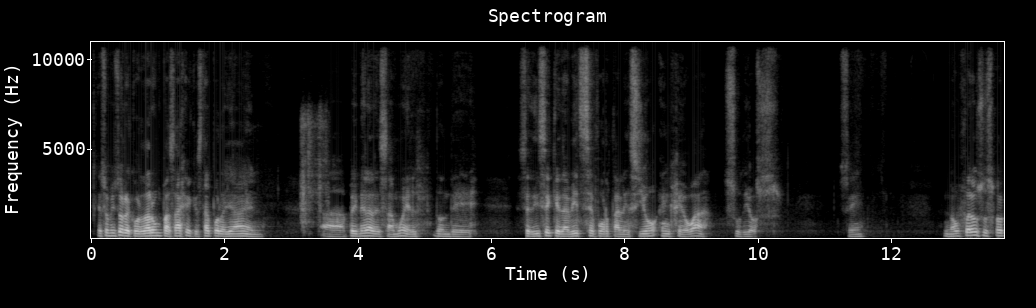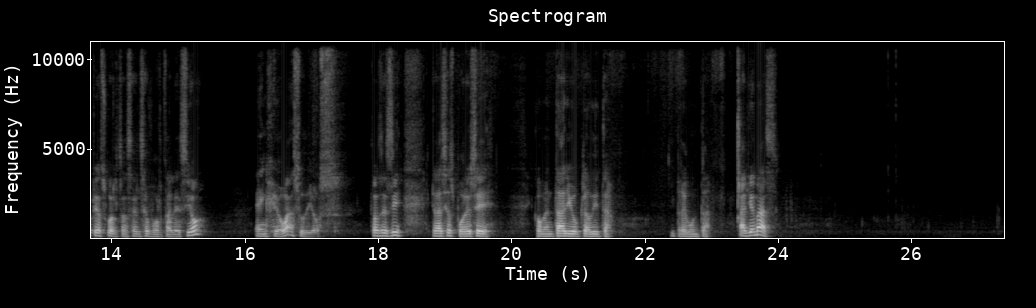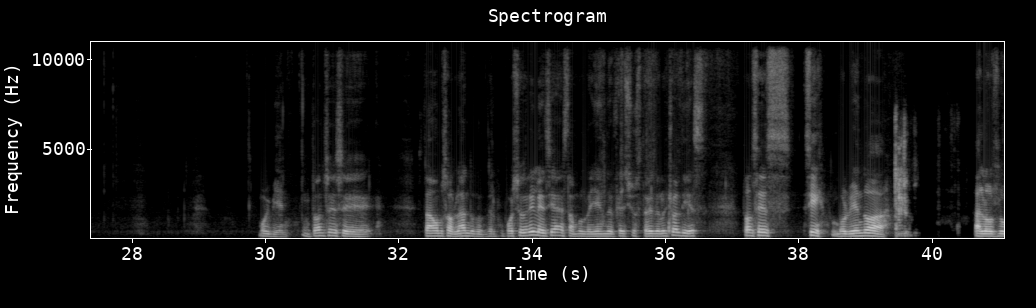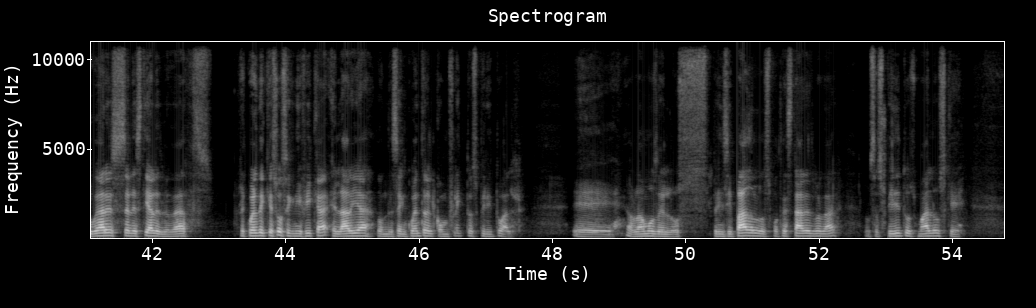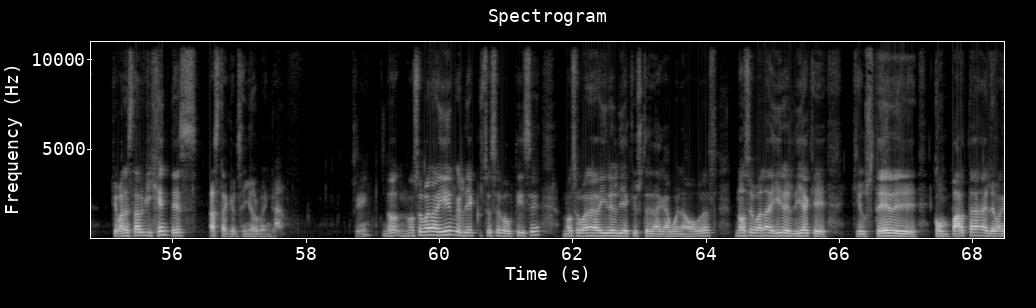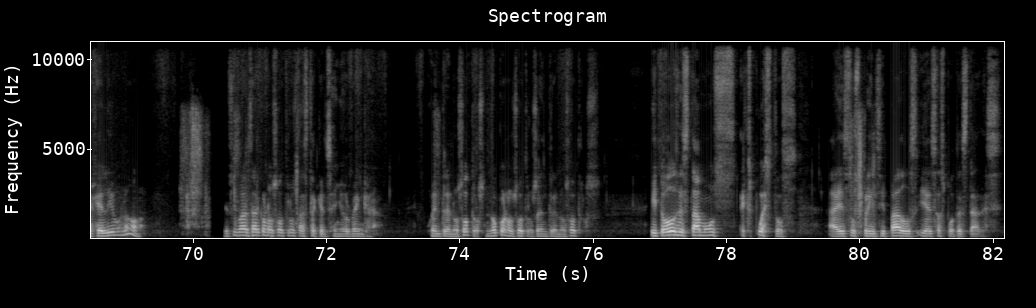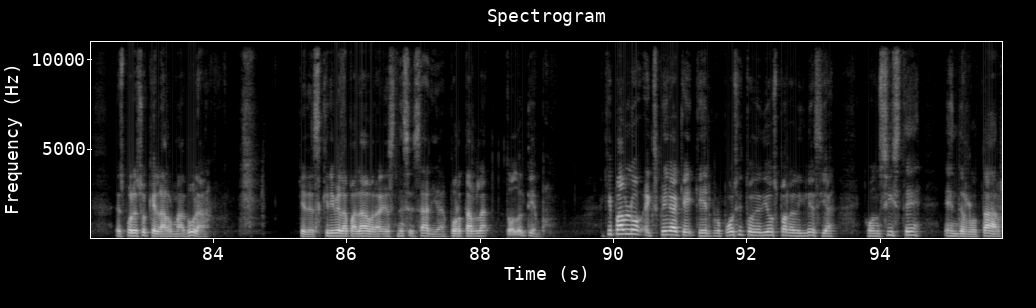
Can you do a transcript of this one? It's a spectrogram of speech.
eso me hizo recordar un pasaje que está por allá en ah, Primera de Samuel, donde se dice que David se fortaleció en Jehová, su Dios. ¿Sí? No fueron sus propias fuerzas, él se fortaleció en Jehová, su Dios. Entonces sí, gracias por ese comentario, Claudita, y pregunta. ¿Alguien más? Muy bien. Entonces, eh, estábamos hablando del propósito de la iglesia, estamos leyendo Efesios 3 del 8 al 10. Entonces, sí, volviendo a, a los lugares celestiales, ¿verdad? Recuerde que eso significa el área donde se encuentra el conflicto espiritual. Eh, hablamos de los principados, los potestades, ¿verdad? Los espíritus malos que, que van a estar vigentes hasta que el Señor venga. ¿Sí? No, no, se van a ir el día que usted se bautice, no se van a ir el día que usted haga buenas obras, no se van a ir el día que, que usted eh, comparta el Evangelio, no. Esos van a estar con nosotros hasta que el Señor venga, o entre nosotros, no con nosotros, entre nosotros. Y todos estamos expuestos a esos principados y a esas potestades. Es por eso que la armadura que describe la palabra es necesaria portarla todo el tiempo. Aquí Pablo explica que, que el propósito de Dios para la iglesia consiste en derrotar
